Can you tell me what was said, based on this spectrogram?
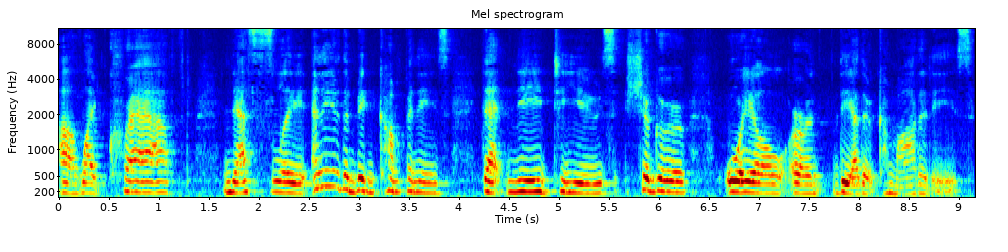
uh, like Kraft Nestle, any of the big companies that need to use sugar, oil, or the other commodities.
